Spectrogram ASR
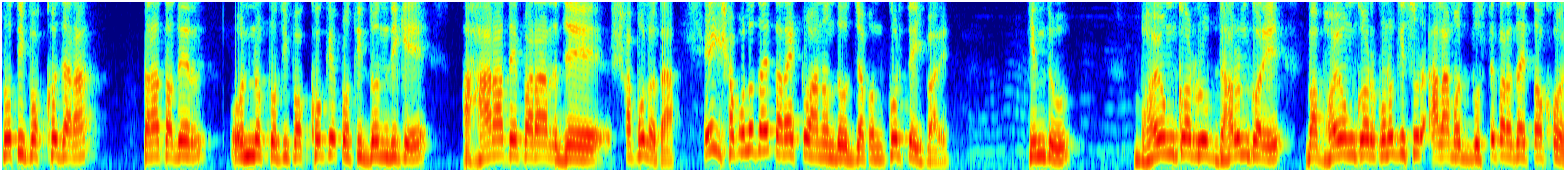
প্রতিপক্ষ যারা, তারা তাদের অন্য প্রতিপক্ষকে, প্রতিদ্বন্দ্বীকে হারাতে পারার যে সফলতা, এই সফলতায় তারা একটু আনন্দ উদযাপন করতেই পারে। কিন্তু ভয়ঙ্কর রূপ ধারণ করে বা ভয়ঙ্কর কোনো কিছুর আলামত বুঝতে পারা যায় তখন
